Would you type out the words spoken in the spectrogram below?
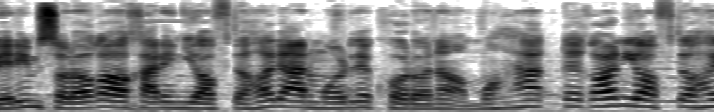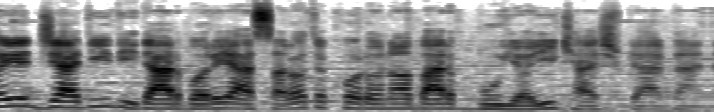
بریم سراغ آخرین یافته ها در مورد کرونا. محققان یافته های جدیدی درباره اثرات کرونا بر بویایی کشف کردند.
